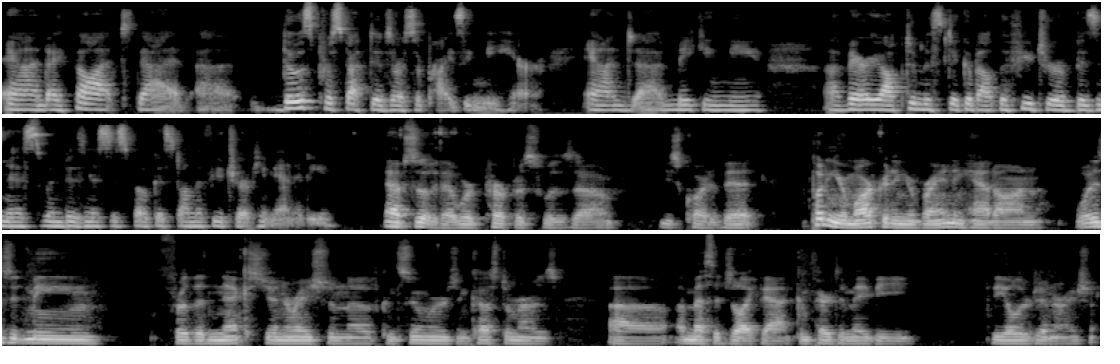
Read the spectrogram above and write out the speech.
And I thought that uh, those perspectives are surprising me here and uh, making me uh, very optimistic about the future of business when business is focused on the future of humanity. Absolutely, that word purpose was uh, used quite a bit. Putting your marketing or branding hat on, what does it mean for the next generation of consumers and customers? Uh, a message like that compared to maybe the older generation.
